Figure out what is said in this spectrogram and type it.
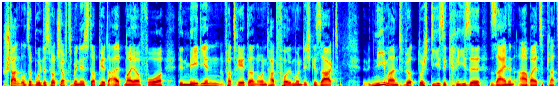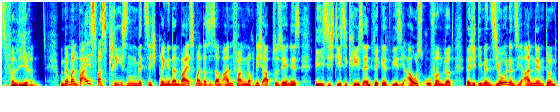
stand unser Bundeswirtschaftsminister Peter Altmaier vor den Medienvertretern und hat vollmundig gesagt, niemand wird durch diese Krise seinen Arbeitsplatz verlieren. Und wenn man weiß, was Krisen mit sich bringen, dann weiß man, dass es am Anfang noch nicht abzusehen ist, wie sich diese Krise entwickelt, wie sie ausufern wird, welche Dimensionen sie annimmt und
